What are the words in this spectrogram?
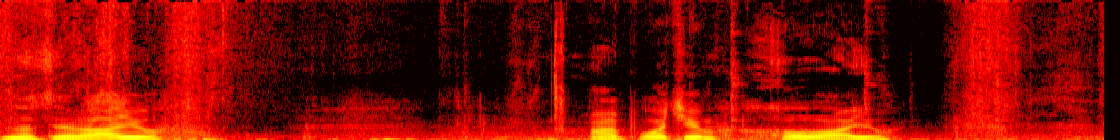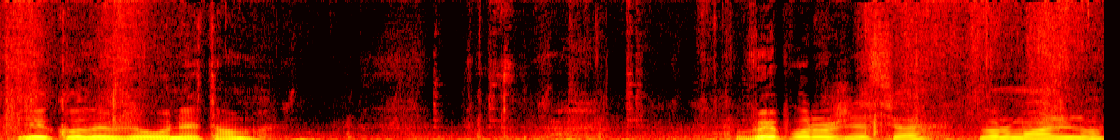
Натираю, а потім ховаю. І коли вже вони там випорожняться нормально,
